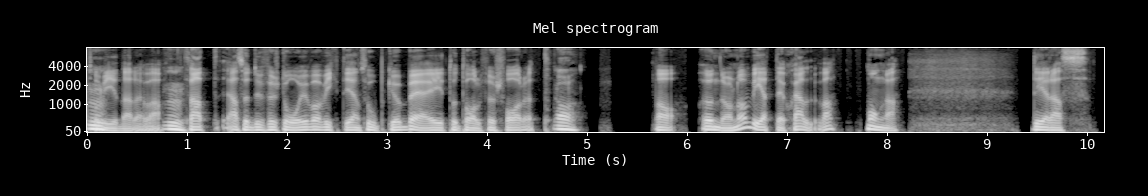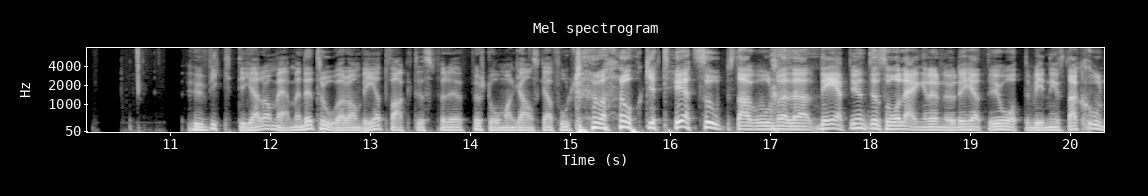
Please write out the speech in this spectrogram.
så Mm. vidare. Va? Mm. Så att alltså, du förstår ju vad viktig en sopgubbe är i totalförsvaret. Ja. Ja, undrar om de vet det själva, många. Deras, hur viktiga de är. Men det tror jag de vet faktiskt, för det förstår man ganska fort när man åker till en sopstation. Eller, det heter ju inte så längre nu, det heter ju återvinningsstation.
